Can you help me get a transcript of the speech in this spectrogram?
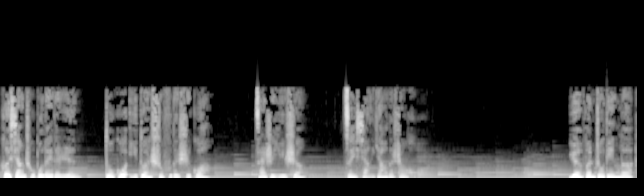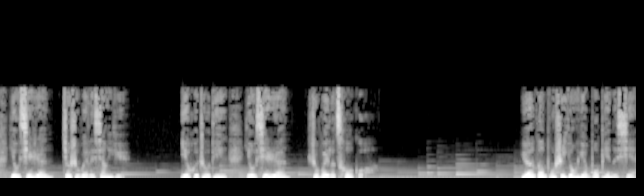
和相处不累的人度过一段舒服的时光，才是余生最想要的生活。缘分注定了有些人就是为了相遇，也会注定有些人是为了错过。缘分不是永远不变的线，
